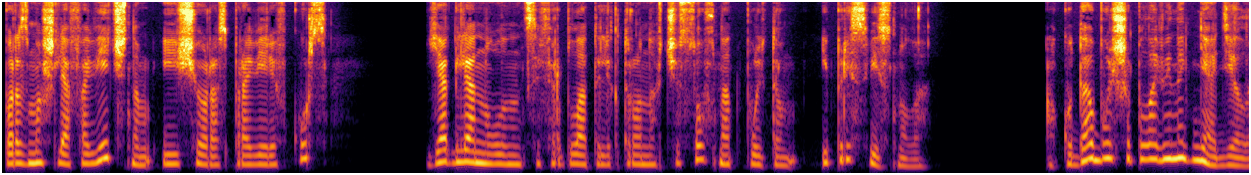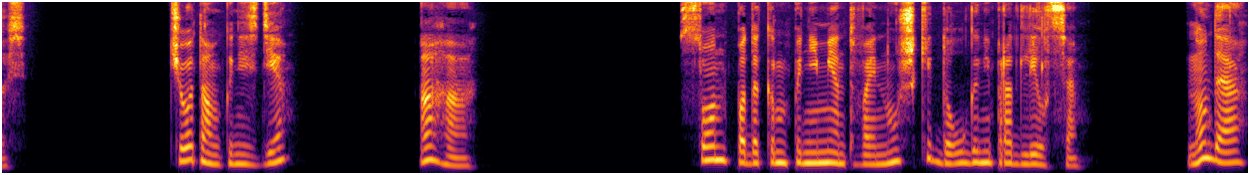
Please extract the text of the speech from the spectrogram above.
Поразмышляв о вечном и еще раз проверив курс, Я глянула на циферблат электронных часов над пультом и присвистнула. А куда больше половины дня делась? Чего там в гнезде? Ага. Сон под аккомпанемент войнушки долго не продлился. Ну да,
